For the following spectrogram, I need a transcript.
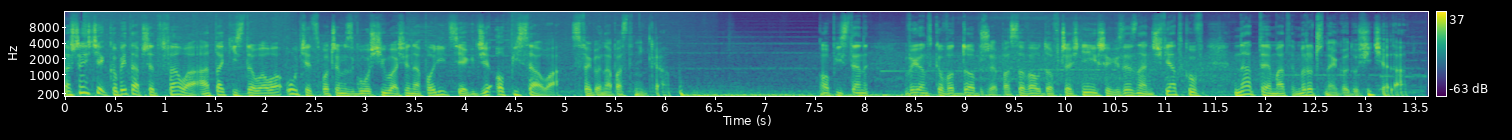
Na szczęście kobieta przetrwała atak i zdołała uciec, po czym zgłosiła się na policję, gdzie opisała swego napastnika. Opis ten wyjątkowo dobrze pasował do wcześniejszych zeznań świadków na temat mrocznego dusiciela.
